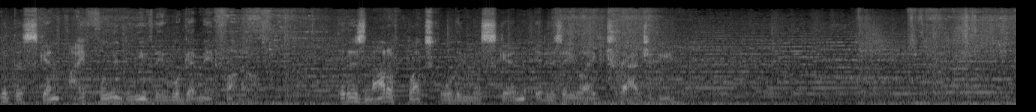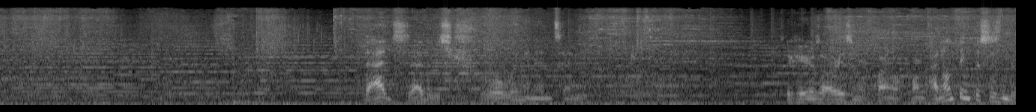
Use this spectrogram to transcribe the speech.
with this skin, I fully believe they will get made fun of. It is not a flex holding this skin, it is a, like, tragedy. That Zed is trolling and inting. So here's Ahri's in her final form. I don't think this is in the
